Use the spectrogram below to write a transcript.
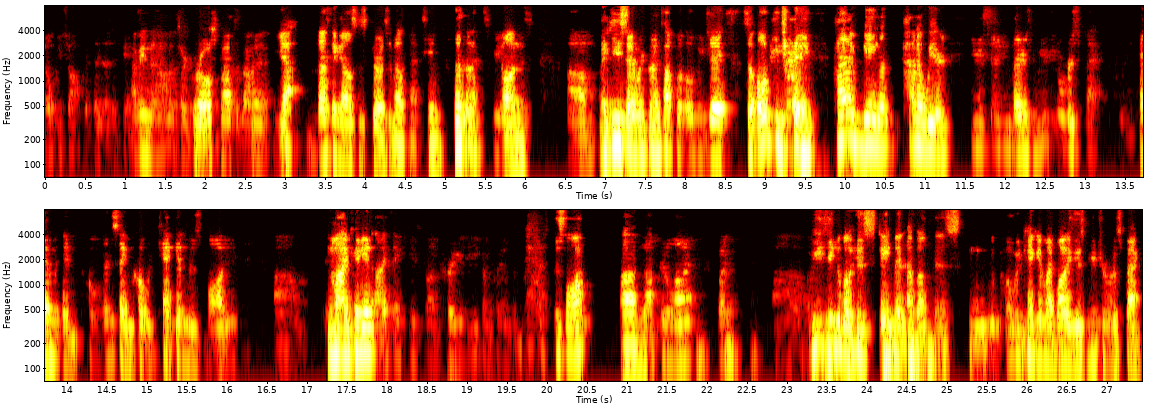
don't be shocked if it doesn't change. I mean, the helmets are gross, but that's about it. Yeah, nothing else is gross about that team. Let's be honest. Um, like you said, we're going to talk about OBJ. So OBJ, kind of being kind of weird. You were saying there's mutual respect between him and Coleman, saying Coleman can't get in his body. Um, in my opinion, I think he's gone crazy from playing the this long. Uh, not gonna lie, but what do you think about his statement about this? Coleman can't get my body. this mutual respect.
